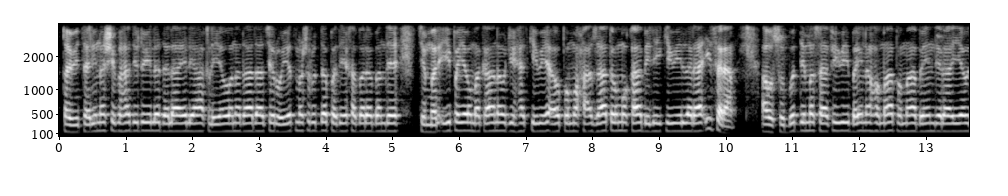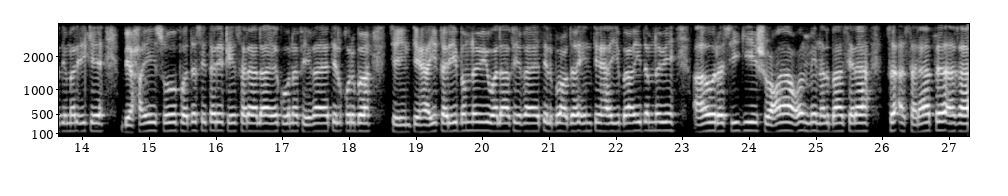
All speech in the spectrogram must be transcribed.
قوي ترينه شبهه د دوی له دلائل عقليه ونه دا ده چې رويت مشروط ده په دې خبره بندې چې مرئي په يو مکان او جهت کې وي او په محاذات او مقابلې کې وي له رائي سره او ثبوت د مسافي وي بينهما په ما بين د رائي او د مرئي کې بحيث په داسې طريقې سره لا يكون في غاية القرب چې انتهائي قريب هم نه وي ولا في غاية البعد انتهائي بعيد هم نه وي او رسيږي شعاع من الباصره څه اثرات هغه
